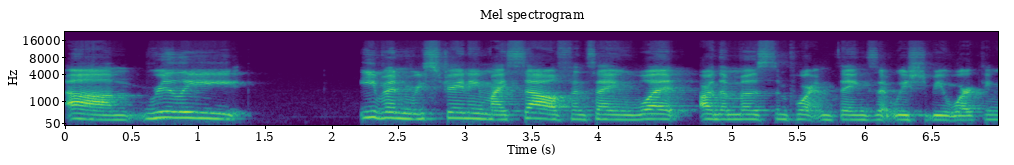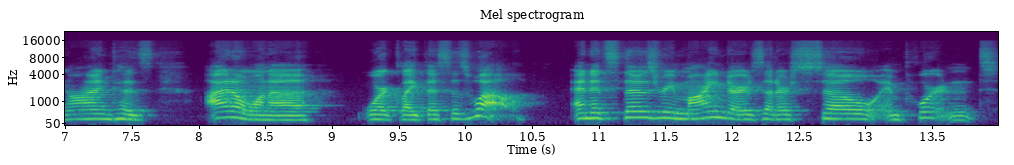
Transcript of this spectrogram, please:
um, really, even restraining myself and saying, what are the most important things that we should be working on? Because I don't want to work like this as well. And it's those reminders that are so important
